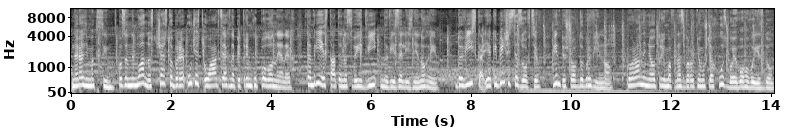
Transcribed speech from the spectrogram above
Наразі Максим з позивним Ланос часто бере участь у акціях на підтримку полонених та мріє стати на свої дві нові залізні ноги. До війська, як і більшість азовців, він пішов добровільно. Поранення отримав на зворотньому шляху з бойового виїзду.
